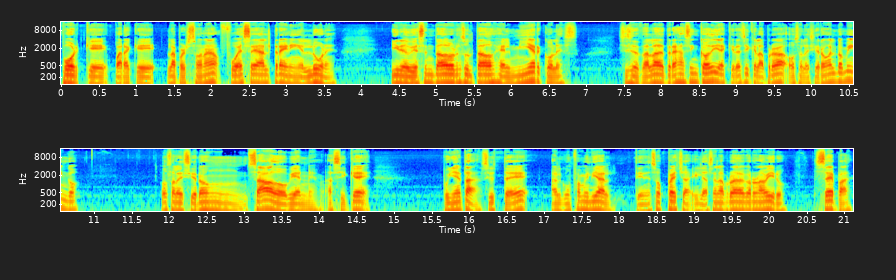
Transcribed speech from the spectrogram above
Porque para que la persona fuese al training el lunes y le hubiesen dado los resultados el miércoles, si se tarda de 3 a 5 días, quiere decir que la prueba o se la hicieron el domingo o se la hicieron sábado o viernes. Así que, puñeta, si usted, algún familiar, tiene sospecha y le hacen la prueba de coronavirus, sepa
